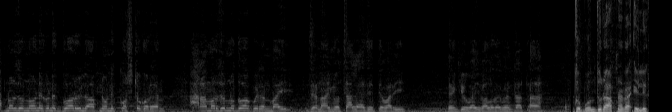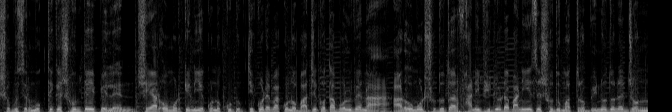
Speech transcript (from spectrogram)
আপনার জন্য অনেক অনেক দোয়া রইল, আপনি অনেক কষ্ট করেন। আর আমার জন্য দোয়া করেন ভাই, যেন আমিও চালিয়ে যেতে পারি। থ্যাংক ইউ ভাই, ভালো থাকবেন, টাটা। তো বন্ধুরা, আপনারা এলেক সবুজের মুখ থেকে শুনতেই পেলেন। সে আর ওমরকে নিয়ে কোনো কুটুক্তি করে বা কোনো বাজে কথা বলবে না। আর ওমর শুধু তার ফানি ভিডিওটা বানিয়েছে শুধুমাত্র বিনোদনের জন্য।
